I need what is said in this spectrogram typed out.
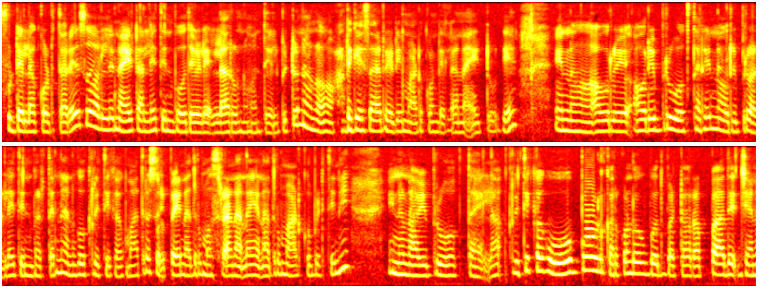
ಫುಡ್ ಎಲ್ಲ ಕೊಡ್ತಾರೆ. ಸೊ ಅಲ್ಲಿ ನೈಟ್ ಅಲ್ಲೇ ತಿನ್ಬೋದು ಹೇಳಿ ಎಲ್ಲರೂ ಅಂತ ಹೇಳ್ಬಿಟ್ಟು ನಾನು ಅಡುಗೆ ಸಹ ರೆಡಿ ಮಾಡಿಕೊಂಡಿಲ್ಲ ನೈಟಿಗೆ ಇನ್ನು ಅವರು ಅವರಿಬ್ಬರು ಹೋಗ್ತಾರೆ. ಇನ್ನು ಅವರಿಬ್ಬರು ಅಲ್ಲೇ ತಿನ್ಬರ್ತಾರೆ ಬರ್ತಾರೆ. ನನಗೂ ಕೃತಿಕಾಗಿ ಮಾತ್ರ ಸ್ವಲ್ಪ ಏನಾದರೂ ಮೊಸರನ್ನ ಏನಾದರೂ ಮಾಡ್ಕೊಬಿಡ್ತೀನಿ. ಇನ್ನು ನಾವಿಬ್ಬರು ಹೋಗ್ತಾ ಇಲ್ಲ. ಕೃತಿಕಾಗಿ ಹೋಗ್ಬೋಳು ಕರ್ಕೊಂಡು ಹೋಗ್ಬೋದು ಬಟ್ ಅವರಪ್ಪ ಅದೇ ಜನ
